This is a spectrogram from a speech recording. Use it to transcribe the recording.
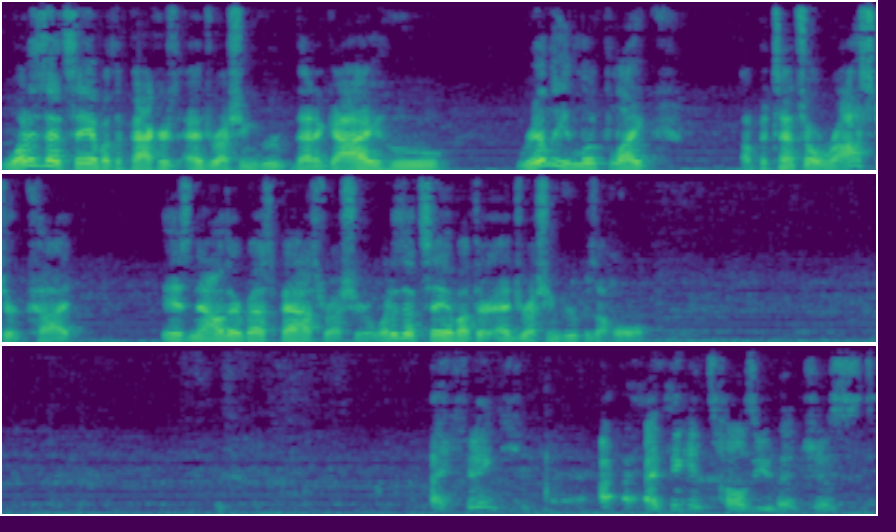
what does that say about the Packers edge rushing group that a guy who really looked like a potential roster cut is now their best pass rusher? What does that say about their edge rushing group as a whole? I think I, I think it tells you that just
